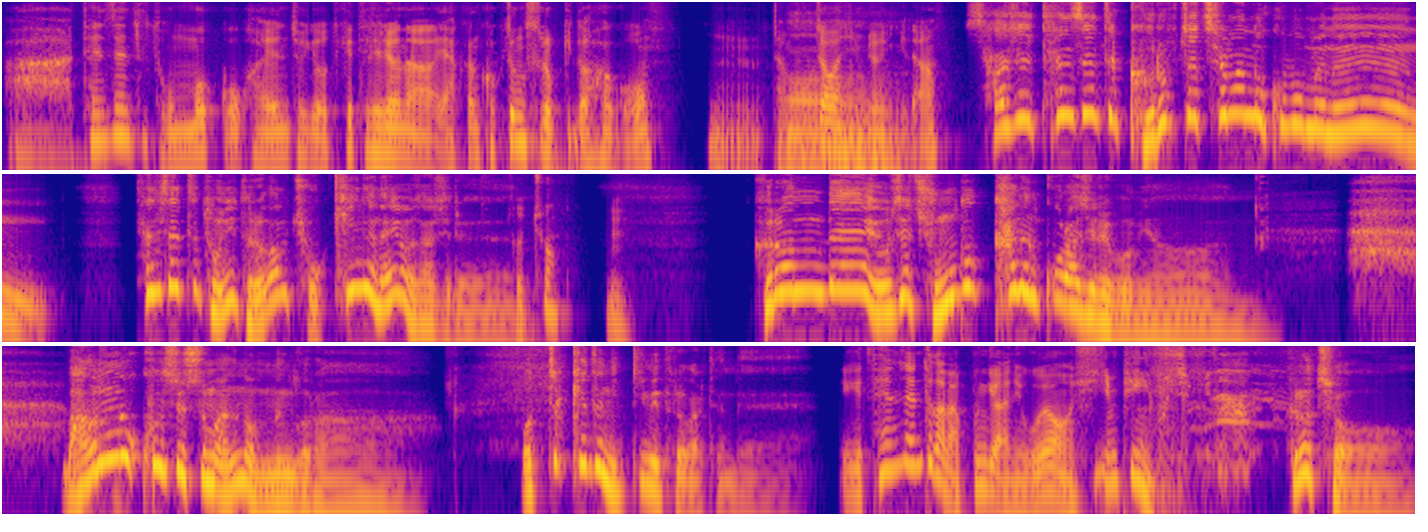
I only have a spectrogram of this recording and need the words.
아 텐센트 돈 먹고 과연 저기 어떻게 되려나 약간 걱정스럽기도 하고 음, 참 복잡한 어. 심정입니다. 사실 텐센트 그룹 자체만 놓고 보면은 텐센트 돈이 들어가면 좋기는 해요, 사실은. 좋죠? 그런데 요새 중국 하는 꼬라지를 보면 마음 놓고 있을 수만은 없는 거라. 어떻게든 입김이 들어갈 텐데. 이게 텐센트가 나쁜 게 아니고요 시진핑이 문제입니다. 그렇죠.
